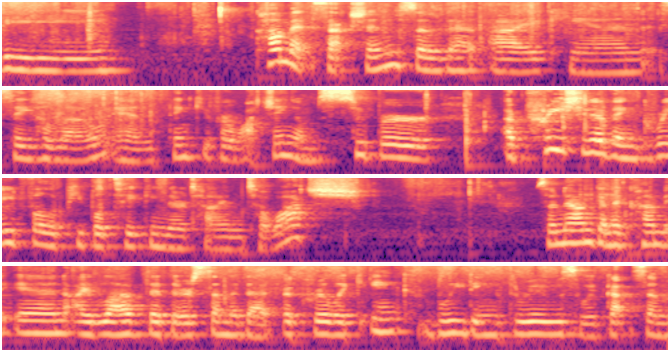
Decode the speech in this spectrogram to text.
the comment section so that I can say hello and thank you for watching. I'm super appreciative and grateful of people taking their time to watch. So now I'm going to come in. I love that there's some of that acrylic ink bleeding through. So we've got some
